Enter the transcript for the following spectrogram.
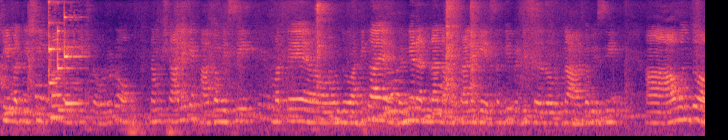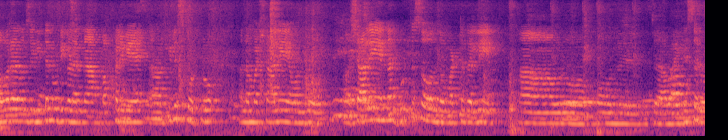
ಶ್ರೀಮತಿ ಶಿಲ್ಪಾ ವೆಂಕಟೇಶ್ ಅವರು ನಮ್ಮ ಶಾಲೆಗೆ ಆಗಮಿಸಿ ಮತ್ತು ಒಂದು ಅಧಿಕಾರಿ ಗಣ್ಯರನ್ನು ನಮ್ಮ ಶಾಲೆಗೆ ಸಂದೀಪ್ ರೆಡ್ಡಿ ಸರ್ ಆಗಮಿಸಿ, ಆ ಒಂದು ಅವರ ಒಂದು ಹಿತನುಡಿಗಳನ್ನು ಮಕ್ಕಳಿಗೆ ತಿಳಿಸ್ಕೊಟ್ಟು ನಮ್ಮ ಶಾಲೆಯ ಒಂದು ಶಾಲೆಯನ್ನು ಗುರುತಿಸೋ ಒಂದು ಮಟ್ಟದಲ್ಲಿ ಅವರು ಒಂದು ಅವರ ಹೆಸರು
